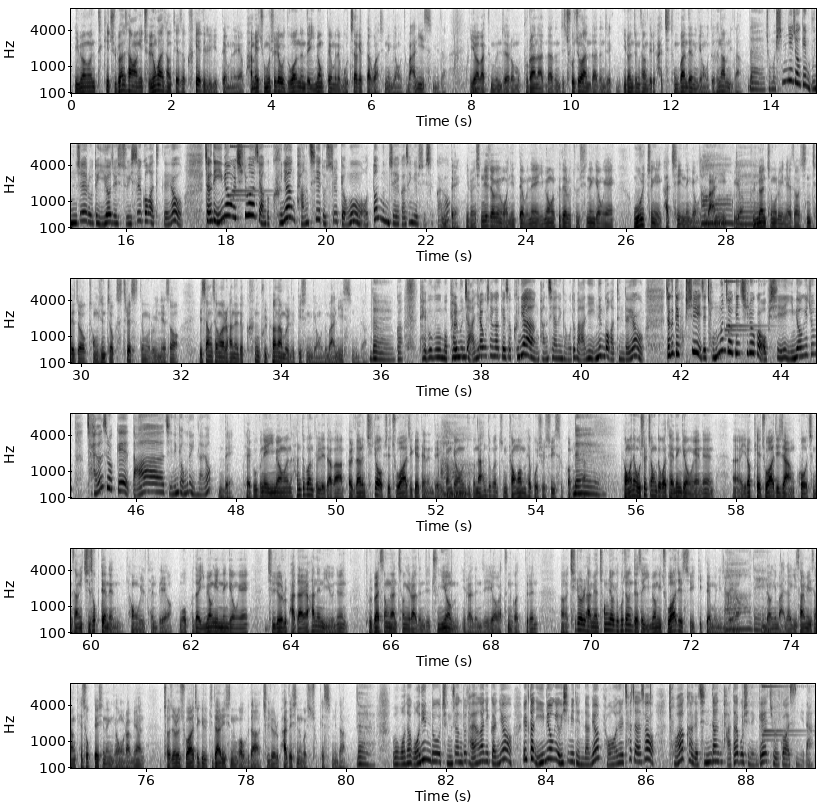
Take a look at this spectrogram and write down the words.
이명은 특히 주변 상황이 조용한 상태에서 크게 들리기 때문에요. 밤에 주무시려고 누웠는데 이명 때문에 못 자겠다고 하시는 경우도 많이 있습니다. 이와 같은 문제로 뭐 불안하다든지 초조한다든지 이런 증상들이 같이 동반되는 경우도 흔합니다. 네, 정말 심리적인 문제로도 이어질 수 있을 것 같은데요. 자, 근데 이명을 치료하지 않고 그냥 방치해뒀을 경우 어떤 문제가 생길 수 있을까요? 네, 이런 심리적인 원인 때문에 이명을 그대로 두시는 경우에 우울증이 같이 있는 경우도 아, 많이 있고요. 네. 불면증으로 인해서 신체적, 정신적 스트레스 등으로 인해서 일상생활을 하는데 큰 불편함을 느끼시는 경우도 많이 있습니다. 네, 그러니까 대부분 뭐 별 문제 아니라고 생각해서 그냥 방치하는 경우도 많이 있는 것 같은데요. 자, 근데 혹시 이제 전문적인 치료가 없이 이명이 좀 자연스럽게 나아지는 경우도 있나요? 네. 대부분의 이명은 한두 번 들리다가 별다른 치료 없이 좋아지게 되는데 이런 아. 경우는 누구나 한두 번쯤 경험해 보실 수 있을 겁니다. 네. 병원에 오실 정도가 되는 경우에는 어, 이렇게 좋아지지 않고 증상이 지속되는 경우일 텐데요. 무엇보다 이명이 있는 경우에 진료를 받아야 하는 이유는 돌발성 난청이라든지 중이염이라든지 이와 같은 것들은 어, 치료를 하면 청력이 호전돼서 이명이 좋아질 수 있기 때문인데요. 아, 네. 이명이 만약 2, 3일 이상 계속되시는 경우라면 저절로 좋아지기를 기다리시는 것보다 진료를 받으시는 것이 좋겠습니다. 네. 뭐 워낙 원인도 증상도 다양하니까요. 일단 이명이 의심이 된다면 병원을 찾아서 정확하게 진단 받아보시는 게 좋을 것 같습니다.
